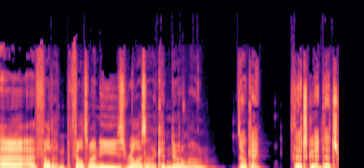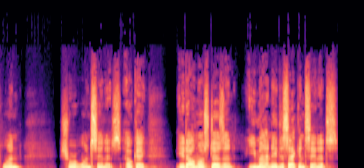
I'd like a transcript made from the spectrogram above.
uh, I fell to, fell to my knees, realizing I couldn't do it on my own. Okay, that's good. That's one short one sentence. Okay, it almost doesn't. You might need a second sentence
